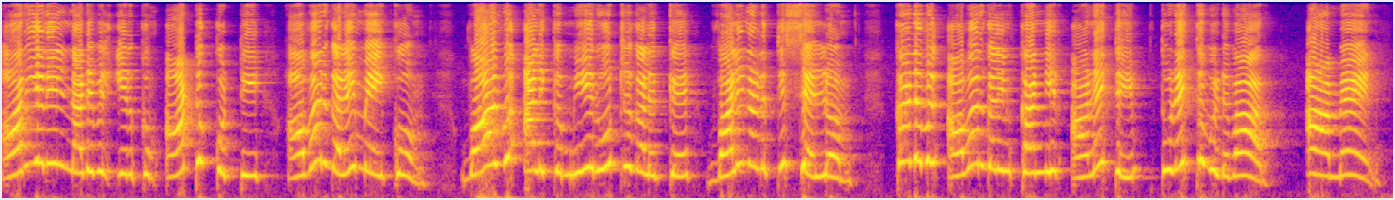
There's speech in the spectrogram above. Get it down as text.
அரியணில் நடுவில் இருக்கும் ஆட்டுக்குட்டி அவர்களை மேய்க்கும். வாழ்வு அளிக்கும் நீரூற்றுகளுக்கு வழிநடத்தி செல்லும். கடவுள் அவர்களின் கண்ணீர் அனைத்தையும் துடைத்து விடுவார். ஆமென்.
